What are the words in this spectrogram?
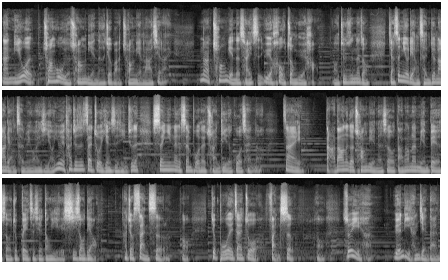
那你如果窗户有窗帘呢，就把窗帘拉起来。那窗帘的材质越厚重越好哦，就是那种假设你有两层，你就拉两层没关系哦，因为它就是在做一件事情，就是声音那个声波在传递的过程呢，在打到那个窗帘的时候，打到那棉被的时候，就被这些东西给吸收掉，它就散射了哦，就不会再做反射哦，所以原理很简单。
